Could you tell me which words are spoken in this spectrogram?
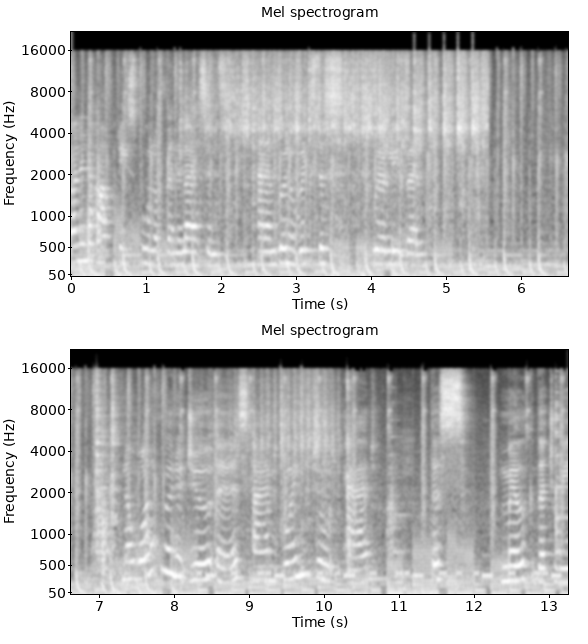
one and a half teaspoon of vanilla essence and I'm going to mix this really well. Now what I'm going to do is I am going to add this milk that we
